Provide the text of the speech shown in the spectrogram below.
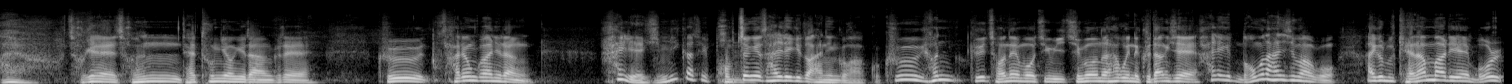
아휴 저게 전 대통령이랑 그래 그 사령관이랑 할 얘기입니까? 법정에서 할 얘기도 아닌 것 같고 그 현 그 전에 뭐 지금 이 증언을 하고 있는 그 당시에 할 얘기도 너무나 한심하고 아 이걸 뭐 계란말이에 뭘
